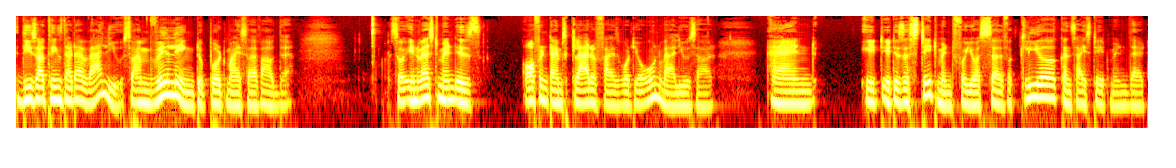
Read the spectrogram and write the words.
these are things that I value. So I'm willing to put myself out there. So investment is oftentimes clarifies what your own values are. And it, it is a statement for yourself, a clear, concise statement that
